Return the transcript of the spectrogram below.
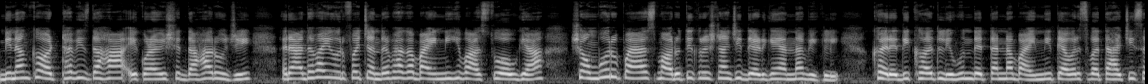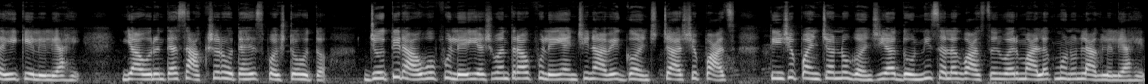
दिनांक अठ्ठावीस दहा एकोणावीसशे दहा रोजी राधाबाई उर्फ चंद्रभागाबाईंनी ही वास्तू अवघ्या शंभर रुपयास मारुती कृष्णाची देडगे यांना विकली. खरेदी खत लिहून देताना बाईंनी त्यावर स्वतःची सही केलेली आहे. यावरून त्या साक्षर होत्या हे स्पष्ट होतं. ज्योतिराव व फुले यशवंतराव फुले यांची नावे गंज चारशे पाच तीनशे पंच्याण्णव गंज या दोन्ही सलग वास्तूंवर मालक म्हणून लागलेले आहेत.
